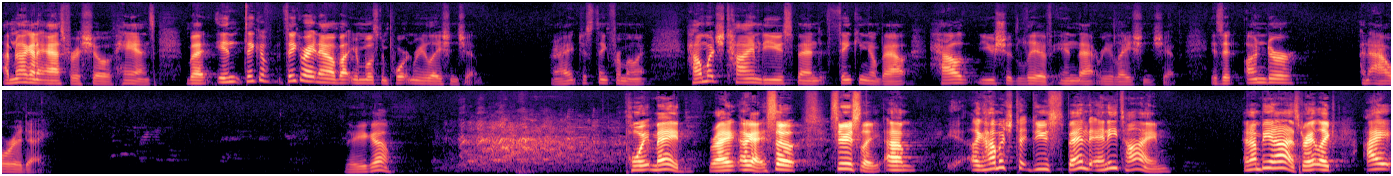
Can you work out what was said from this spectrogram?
I'm not going to ask for a show of hands, but in, think, of, think right now about your most important relationship. All right, Just think for a moment. How much time do you spend thinking about how you should live in that relationship? Is it under an hour a day? There you go. Point made, right? Okay, so seriously, um, like how much t- do you spend any time? And I'm being honest, right? Like I,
